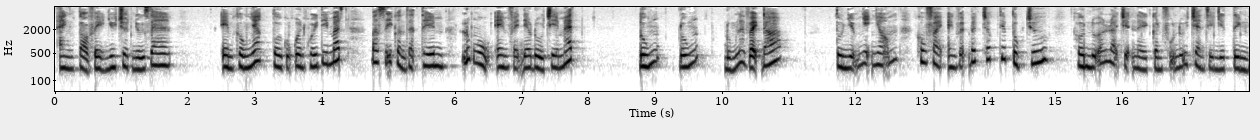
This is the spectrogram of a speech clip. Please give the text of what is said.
Anh tỏ vẻ như chợt nhớ ra. Em không nhắc tôi cũng quên khuấy đi mất. Bác sĩ còn dặn thêm, lúc ngủ em phải đeo đồ che mắt. Đúng, đúng, đúng là vậy đó. Tô nhiễm nhẹ nhõm, không phải anh vẫn bất chấp tiếp tục chứ. Hơn nữa loại chuyện này cần phụ nữ tràn trề nhiệt tình,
